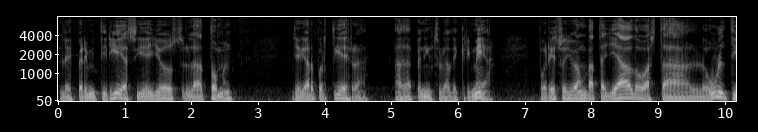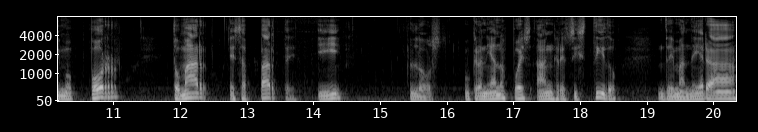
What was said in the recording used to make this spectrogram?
les permitiría, si ellos la toman, llegar por tierra a la península de Crimea. Por eso ellos han batallado hasta lo último por tomar esa parte y los ucranianos pues han resistido de manera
